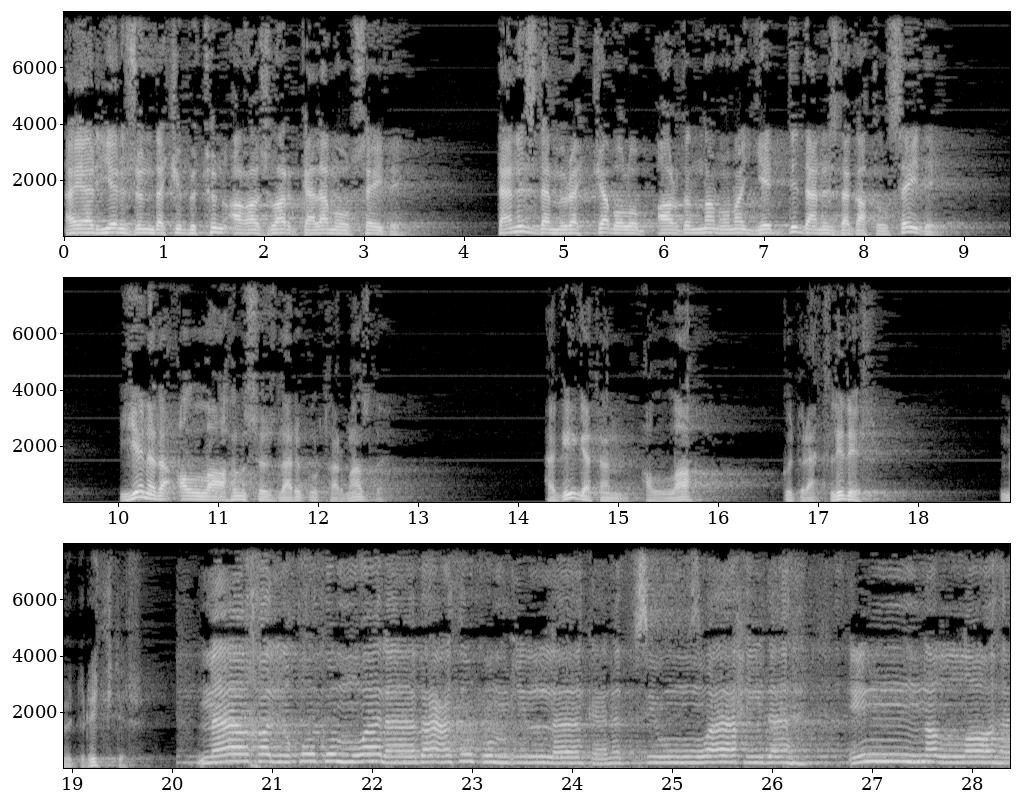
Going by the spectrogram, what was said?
Əgər yer üzündəki bütün ağaclar qələm olsaydı, dəniz də mürəkkəb olub ardından ona yeddi dəniz də qatılsaydı, yenə də Allahın sözləri qurtarmazdı. Həqiqətən Allah qüdrətlidir, müdrikdir. Mə xalqukum və la ba'thukum illə kənəfsin vahidə, innəllaha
